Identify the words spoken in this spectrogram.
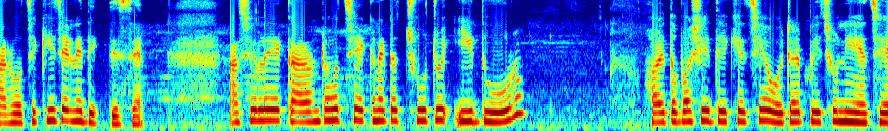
আর হচ্ছে কি জানি দেখতেছে। আসলে কারণটা হচ্ছে এখানে একটা ছোট ইঁদুর হয়তো বা সে দেখেছে, ওইটার পিছু নিয়েছে।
